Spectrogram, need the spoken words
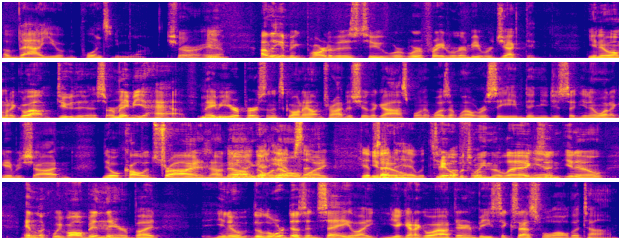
of value of importance anymore. Sure. And Yeah. I think a big part of it is too, we're, we're afraid we're going to be rejected. You know, I'm going to go out and do this. Or maybe you have. Maybe Mm-hmm. you're a person that's gone out and tried to share the gospel and it wasn't well received. And you just said, you know what, I gave it a shot and the old college try. And now, now Yeah, I'm going home like, you know, head with two tail between the legs. Yeah. And, you know, and look, we've all been there. But, you know, the Lord doesn't say, like, you got to go out there and be successful all the time.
